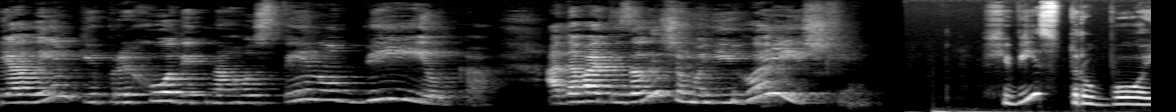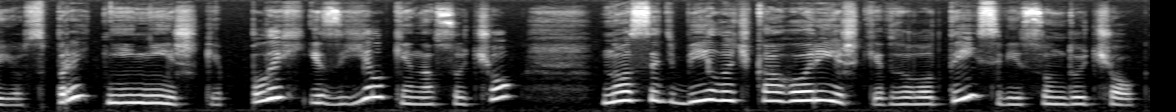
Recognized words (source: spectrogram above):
Ялинки приходить на гостину білка. А давайте залишимо їй горішки. Хвіст трубою, спритні ніжки, плих із гілки на сучок, носить білочка горішки в золотий свій сундучок.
